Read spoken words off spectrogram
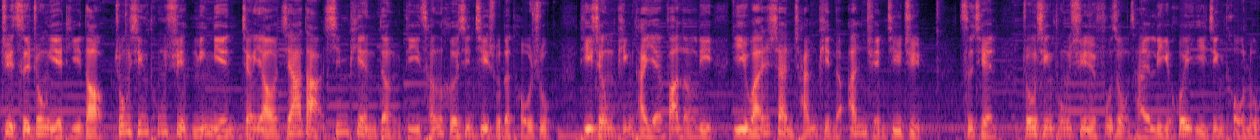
致辞中也提到，中兴通讯明年将要加大芯片等底层核心技术的投入，提升平台研发能力，以完善产品的安全机制。此前，中兴通讯副总裁李辉已经透露，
